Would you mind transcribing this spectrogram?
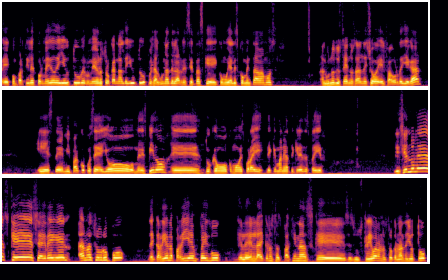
eh, compartirles por medio de YouTube, por medio de nuestro canal de YouTube, pues algunas de las recetas que, como ya les comentábamos, algunos de ustedes nos han hecho el favor de llegar. Este, mi Paco, pues eh, yo me despido. ¿Tú cómo, cómo ves por ahí? ¿De qué manera te quieres despedir? Diciéndoles que se agreguen a nuestro grupo de Carrilla en la Parrilla en Facebook, que le den like a nuestras páginas, que se suscriban a nuestro canal de YouTube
